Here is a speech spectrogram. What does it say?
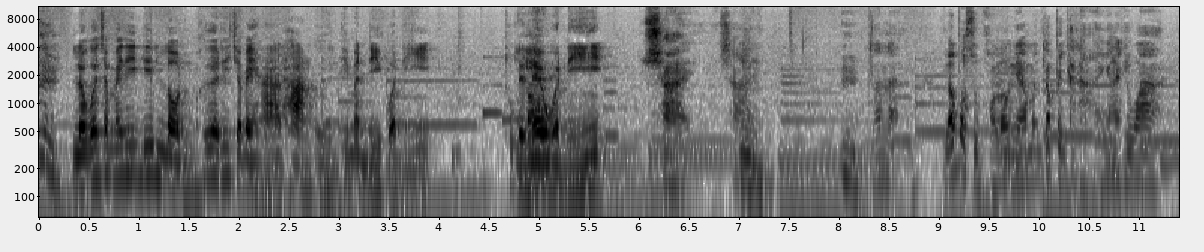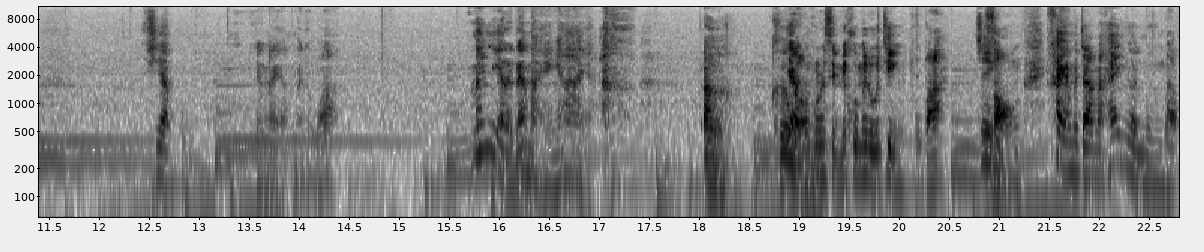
อืมเราก็จะไม่ได้ดิ้นรนเพื่อที่จะไปหาทางอื่นที่มันดีกว่านี้ถูก หรือต้องเร็วกว่านี้ ใช่ใช่อืมอืมนั่นแหละ แล้วบทสรุปของเรื่องเนี้ยมันก็เป็นคาถาง่ายๆที่ว่า เชียบยังไงอะหมายถึงว่า ไม่มีอะไรได้มาง่ายๆอะเออ คืออย่ามันลงทุนในสิ่งที่คุณไม่รู้จริง ถูกปะจริงสองใครมันจะมาให้เงินมึงแบบ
